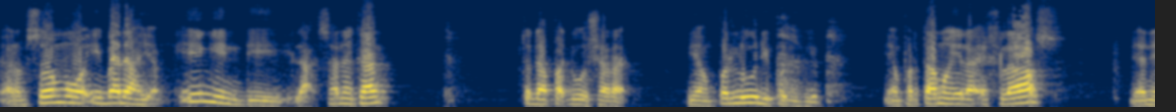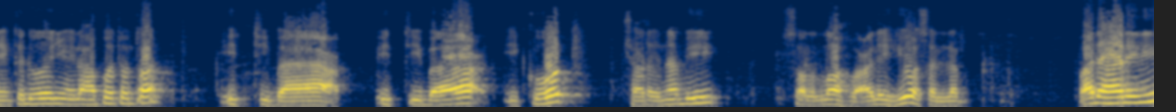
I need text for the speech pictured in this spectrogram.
dalam semua ibadah yang ingin dilaksanakan terdapat dua syarat yang perlu dipenuhi. Yang pertama ialah ikhlas dan yang keduanya ialah apa tuan-tuan? Ittiba'. Ittiba' ikut cara Nabi sallallahu alaihi wasallam. Pada hari ini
